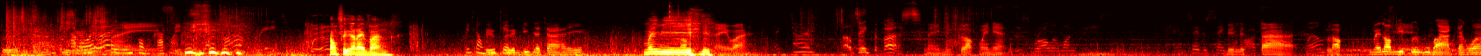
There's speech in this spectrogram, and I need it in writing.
ปืนช้าปืนโอ้ยใครยิงผมครับ ฟินต้องซื้ออะไรบ้าง มีสองซื้อเก็ปืบนที่จะใช้ ไม่มี ไหนวะ Next time, I'll take the bus. ไหนมีกล็อกไหมเนี่ย At least we're all in one เบ for เล Roger. ต้ากล็อกไม่รอบนี้ปืนอุบาทจังวะ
